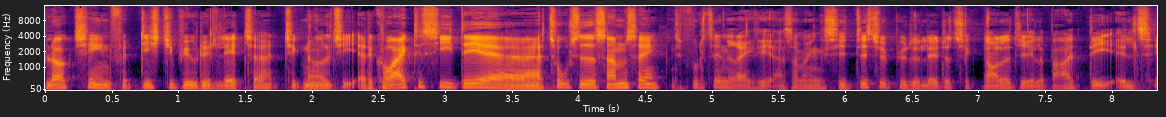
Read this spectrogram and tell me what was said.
blockchain for Distributed Ledger Technology. Er det korrekt at sige, at det er to sider samme sag? Det er fuldstændig rigtigt. Altså man kan sige Distributed Ledger Technology, eller bare DLT,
